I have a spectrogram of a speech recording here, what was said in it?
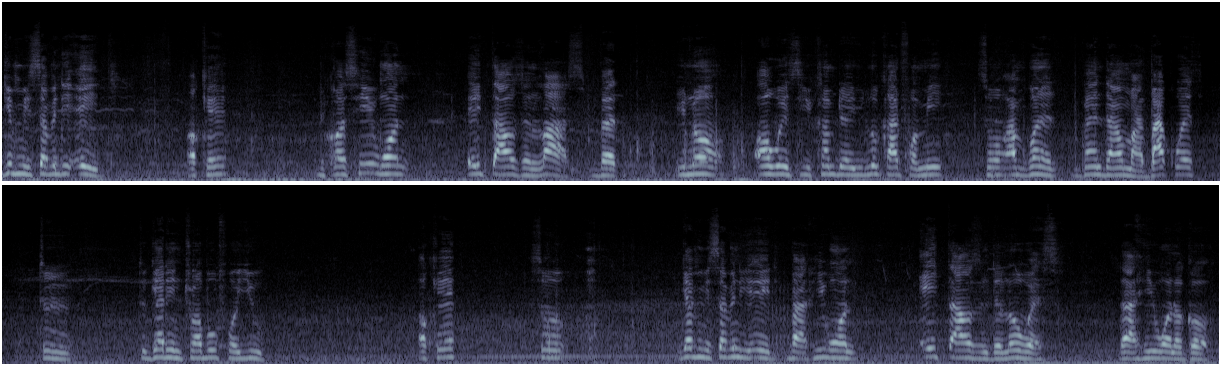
Give me 78, okay? Because he won 8,000 last, but you know, always you come there, you look out for me. So I'm going to bend down my backwards to, to get in trouble for you. Okay? So give me 78, but he won 8,000, the lowest that he want to go.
